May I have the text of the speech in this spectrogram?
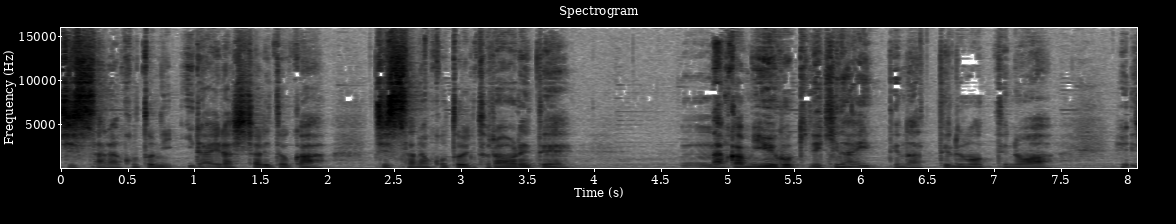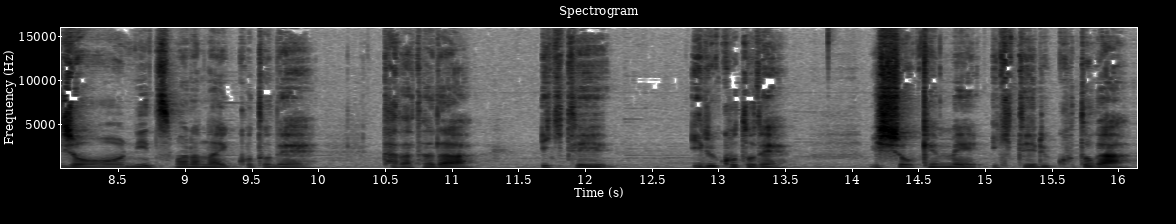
小さなことにイライラしたりとか小さなことにとらわれてなんか身動きできないってなってるのっていうのは非常につまらないことでただただ生きていることで一生懸命生きていることが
